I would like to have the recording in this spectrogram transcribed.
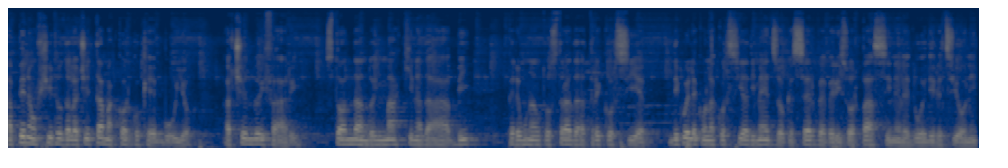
Appena uscito dalla città mi accorgo che è buio. Accendo i fari. Sto andando in macchina da A a B per un'autostrada a tre corsie, di quelle con la corsia di mezzo che serve per i sorpassi nelle due direzioni.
